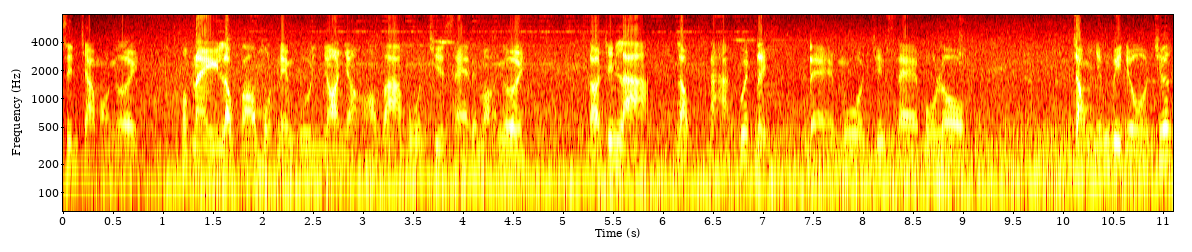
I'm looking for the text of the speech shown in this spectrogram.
Xin chào mọi người. Hôm nay Lộc có một niềm vui nho nhỏ và muốn chia sẻ đến mọi người. Đó chính là Lộc đã quyết định để mua chiếc xe Polo. Trong những video trước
